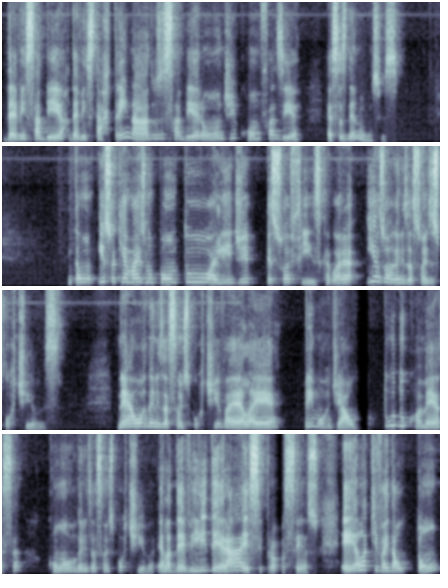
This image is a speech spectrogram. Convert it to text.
devem saber, devem estar treinados e saber onde e como fazer essas denúncias. Então, isso aqui é mais no ponto ali de pessoa física. Agora, e as organizações esportivas? Né, a organização esportiva, ela é primordial. Tudo começa com a organização esportiva. Ela deve liderar esse processo. É ela que vai dar o tom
